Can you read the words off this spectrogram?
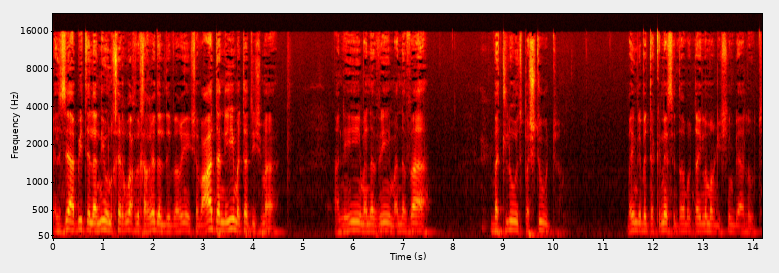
אל זה הביט אל אני ונחה רוח וחרד על דברי, שוועת עניים אתה תשמע. עניים, ענבים, ענווה, בטלות, פשטות. באים לבית הכנסת, רבותיי, לא מרגישים בעלות.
